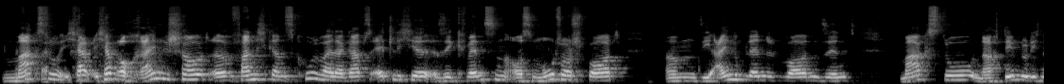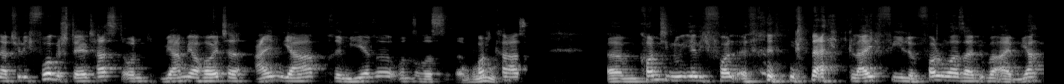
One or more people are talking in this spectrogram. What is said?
Magst du, ich habe ich hab auch reingeschaut, äh, fand ich ganz cool, weil da gab es etliche Sequenzen aus dem Motorsport, ähm, die eingeblendet worden sind. Magst du, nachdem du dich natürlich vorgestellt hast, und wir haben ja heute ein Jahr Premiere unseres äh, uh. Podcasts, ähm, kontinuierlich voll, äh, gleich, gleich viele Follower seit über einem Jahr.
